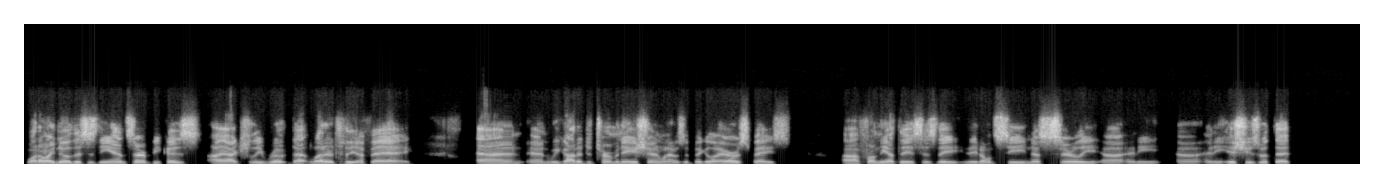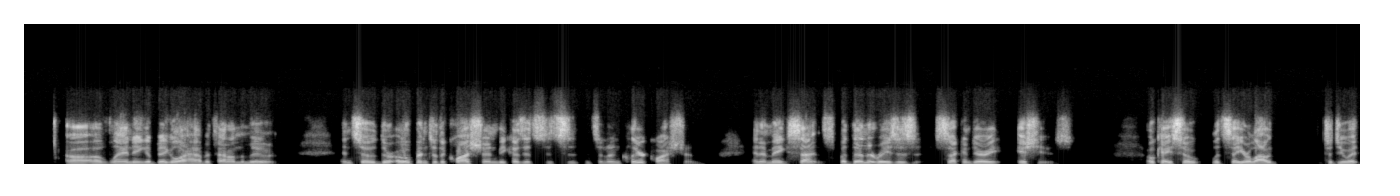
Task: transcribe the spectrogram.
Why do I know this is the answer? Because I actually wrote that letter to the FAA, and and we got a determination when I was at Bigelow Aerospace uh, from the FAA says they they don't see necessarily uh, any uh, any issues with it uh, of landing a Bigelow habitat on the moon, and so they're open to the question because it's it's it's an unclear question, and it makes sense. But then it raises secondary issues. Okay, so let's say you're allowed to do it,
